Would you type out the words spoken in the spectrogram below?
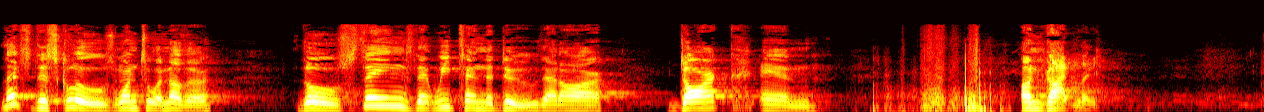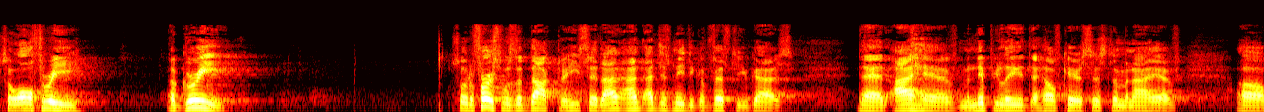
let's disclose one to another those things that we tend to do that are dark and ungodly. So all three agreed. So the first was a doctor. He said, I, I, I just need to confess to you guys that I have manipulated the healthcare system and I have uh,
